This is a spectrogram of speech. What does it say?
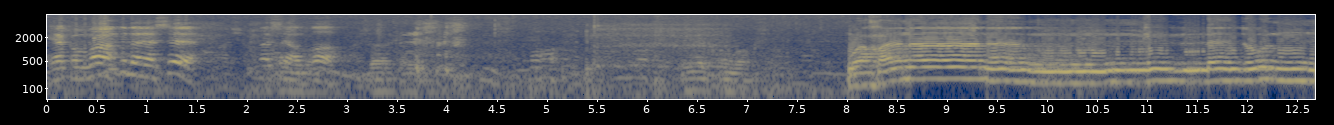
حياكم الله يا شيخ ما شاء الله وحنانا من لدنا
